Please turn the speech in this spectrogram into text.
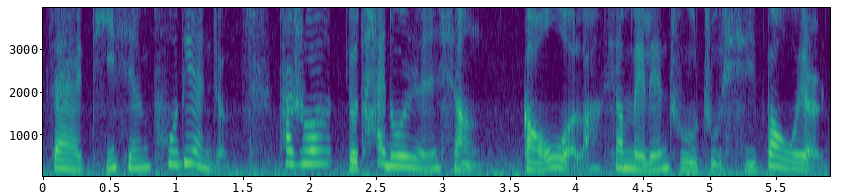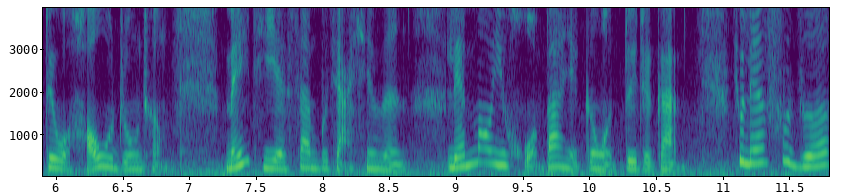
在提前铺垫着。他说，有太多人想。搞我了，像美联储主席鲍威尔对我毫无忠诚，媒体也散布假新闻，连贸易伙伴也跟我对着干，就连负责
